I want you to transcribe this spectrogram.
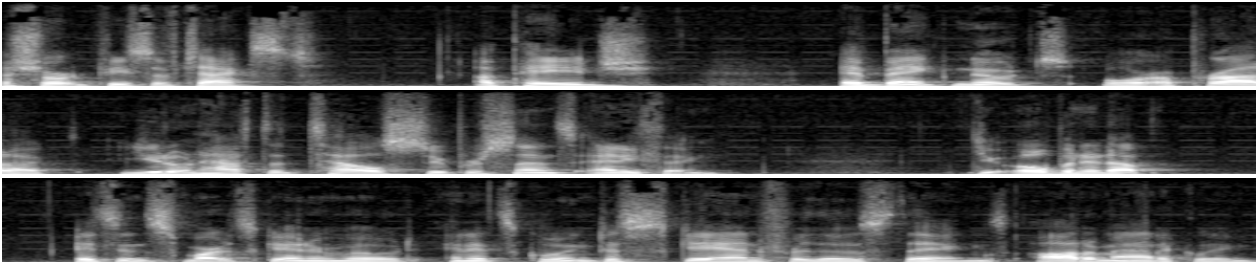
a short piece of text, a page, a banknote, or a product, you don't have to tell SuperSense anything. You open it up, it's in Smart Scanner mode, and it's going to scan for those things automatically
